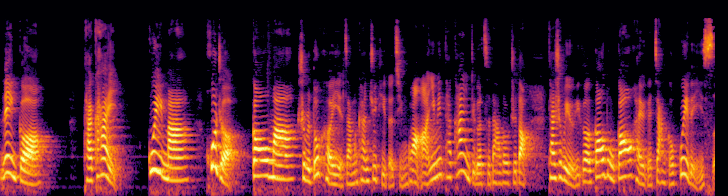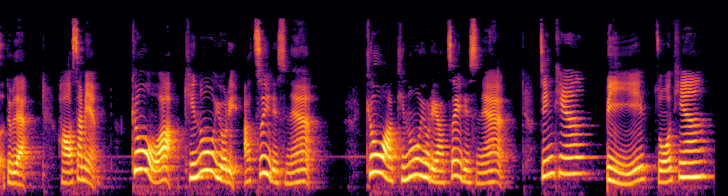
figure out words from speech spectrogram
那个高い贵吗？或者 高吗？是不是都可以？咱们看具体的情况啊，因为高い这个词大家都知道，它是不是有一个高度高，还有一个价格贵的意思，对不对？好，下面今日は昨日より暑いですね。今日は昨日より暑いですね。今天比昨天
